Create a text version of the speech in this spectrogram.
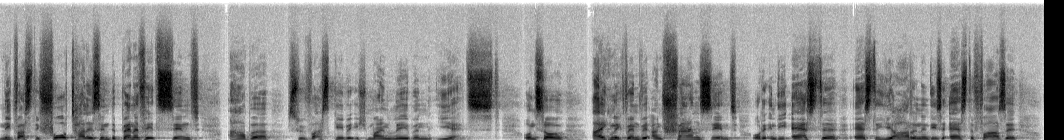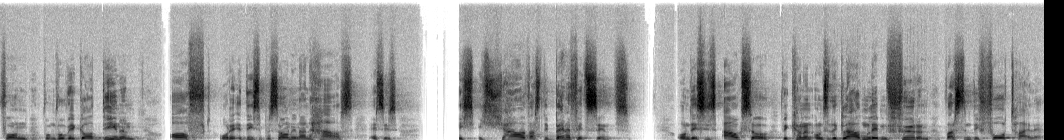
Nicht was die Vorteile sind, die Benefits sind, aber zu was gebe ich mein Leben jetzt? Und so eigentlich, wenn wir ein Fan sind oder in die ersten erste Jahre, in diese erste Phase, von, von, wo wir Gott dienen, oft oder diese Person in ein Haus, es ist, ich, ich schaue, was die Benefits sind. Und es ist auch so, wir können unser Glaubenleben führen. Was sind die Vorteile?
